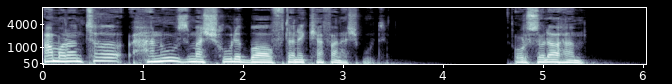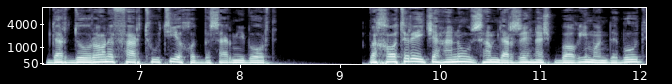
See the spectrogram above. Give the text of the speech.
آمارانتا هنوز مشغول بافتن کفنش بود. اورسولا هم در دوران فرتوتی خود به سر می برد و خاطره ای که هنوز هم در ذهنش باقی مانده بود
